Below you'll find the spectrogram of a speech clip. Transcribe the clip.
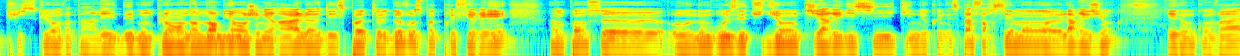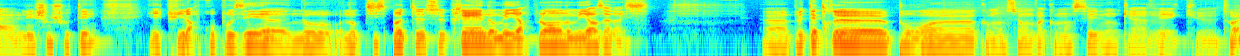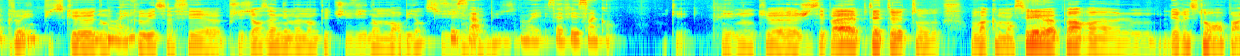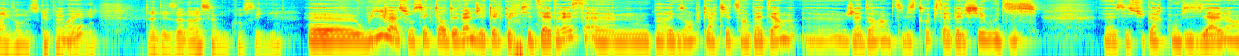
puisqu'on va parler des bons plans dans le Morbihan en général, des spots, de vos spots préférés. On pense aux nombreux étudiants qui arrivent ici, qui ne connaissent pas forcément la région. Et donc on va les chouchouter et puis leur proposer euh, nos, petits spots secrets, nos meilleurs plans, nos meilleures adresses. Euh, peut-être euh, pour commencer, on va commencer donc avec toi, Chloé, puisque donc Chloé, ça fait plusieurs années maintenant que tu vis dans le Morbihan, si je ne m'abuse. Oui, ça fait cinq ans. Ok. Et donc, je sais pas, peut-être ton. On va commencer par les restaurants, par exemple. Est-ce que tu as des des adresses à nous conseiller euh, Oui, bah, sur le secteur de Vannes, j'ai quelques petites adresses. Euh, par exemple, quartier de Saint-Paterne. Euh, j'adore un petit bistrot qui s'appelle Chez Woody. c'est super convivial.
